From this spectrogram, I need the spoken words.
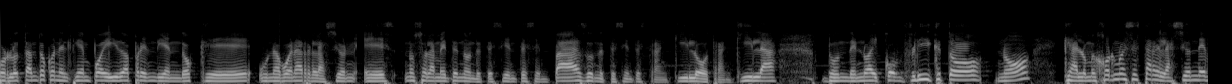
Por lo tanto, con el tiempo he ido aprendiendo que una buena relación es no solamente en donde te sientes en paz, donde te sientes tranquilo o tranquila, donde no hay conflicto, ¿no? Que a lo mejor no es esta relación de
